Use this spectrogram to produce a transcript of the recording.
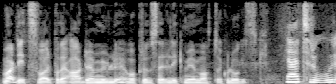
Hva er ditt svar på det? Er det mulig å produsere like mye mat økologisk? Jeg tror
